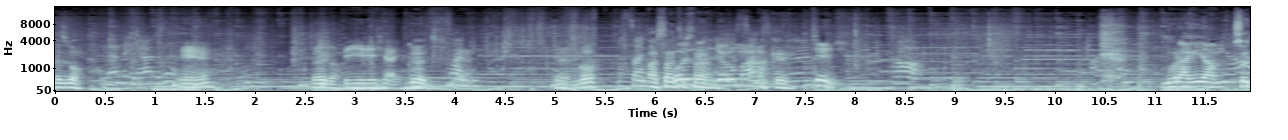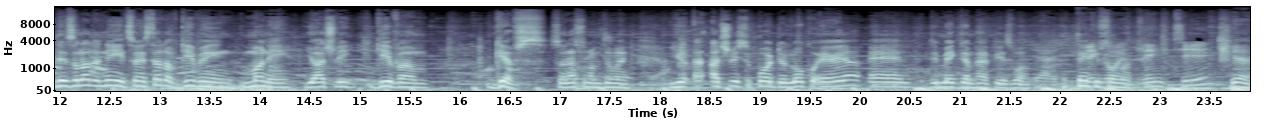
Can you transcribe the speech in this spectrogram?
Let's go. Eh, There you go. Good. Sandy. Yeah. Go. Asante ah, sana. Okay. Change. Um, so there's a lot of need. So instead of giving money, you actually give them gifts. So that's what I'm doing. You uh, actually support the local area and they make them happy as well. Yeah. Thank you drink, so uh, much. Drink tea, Yeah.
